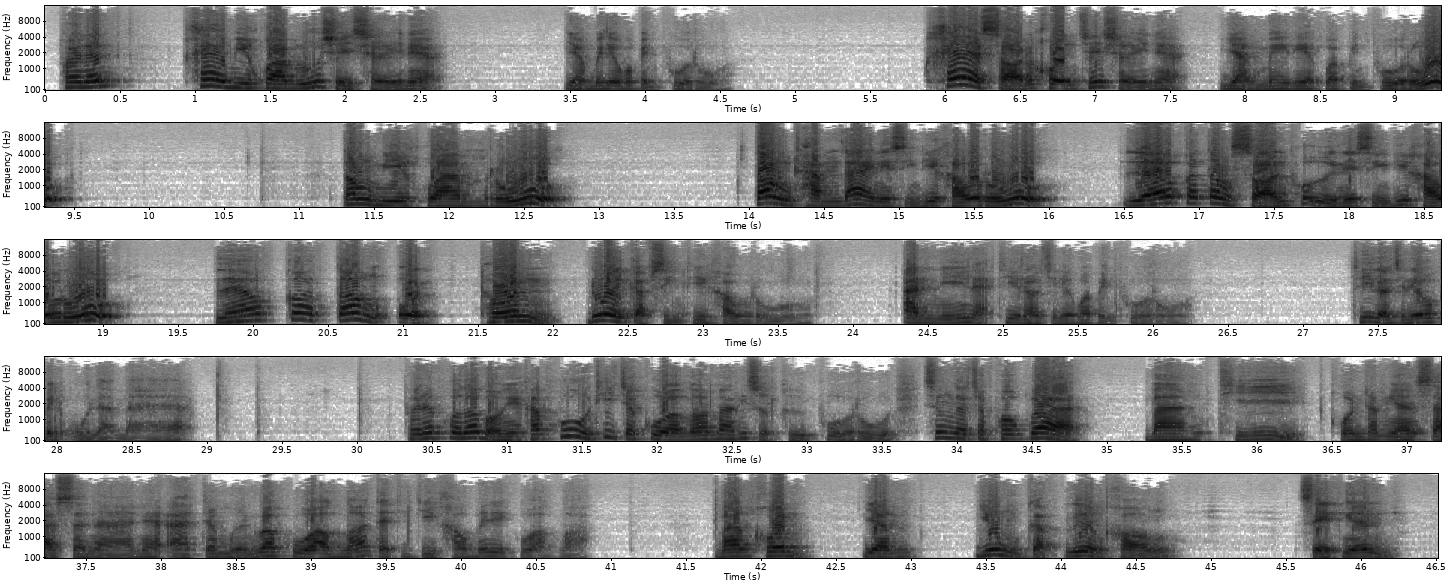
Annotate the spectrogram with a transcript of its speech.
เพราะฉะนั้นแค่มีความรู้เฉยๆเนี่ย ยังไม่เรียกว่าเป็นผู้รู้ แค่สอนคนเฉยๆเนี่ย ยังไม่เรียกว่าเป็นผู้รู้ ต้องมีความรู้ ต้องทำได้ในสิ่งที่เขารู้ แล้วก็ต้องสอนผู้อื่นในสิ่งที่เขารู้ แล้วก็ต้องอดทนด้วยกับสิ่งที่เขารู้ อันนี้แหละที่เราจะเรียกว่าเป็นผู้รู้ ที่เราจะเรียกว่าเป็นอุลามะเพราะนั้นพอเราบอกไงครับ ผู้ที่จะกลัวอัลลอฮ์มากที่สุดคือผู้รู้ ซึ่งเราจะพบว่าบางทีคนทำงานศาสนาเนี่ยอาจจะเหมือนว่ากลัวอัลลอฮ์แต่จริงๆเขาไม่ได้กลัวอัลลอฮ์ บางคนยังยุ่งกับเรื่องของเศษเงิน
